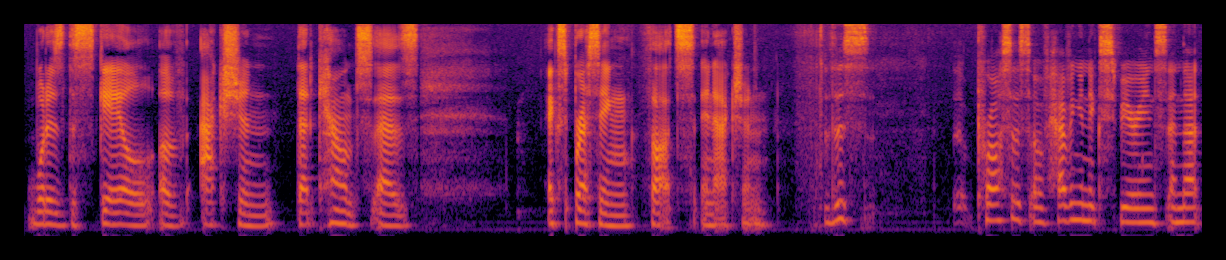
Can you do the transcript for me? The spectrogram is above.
what is the scale of action that counts as expressing thoughts in action? This process of having an experience and that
